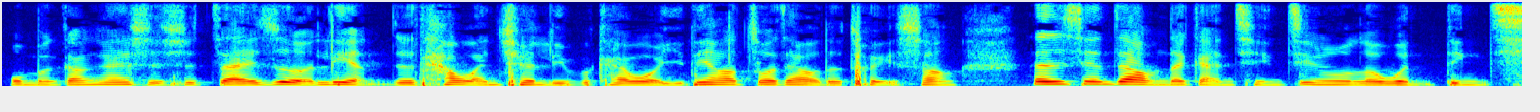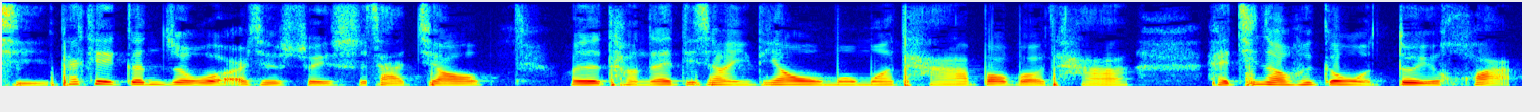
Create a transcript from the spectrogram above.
我们刚开始是在热恋，就是他完全离不开我，一定要坐在我的腿上。但是现在我们的感情进入了稳定期，他可以跟着我，而且随时撒娇，或者躺在地上一定要我摸摸他、抱抱他，还经常会跟我对话。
